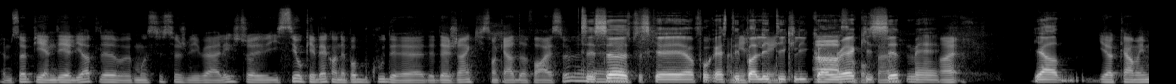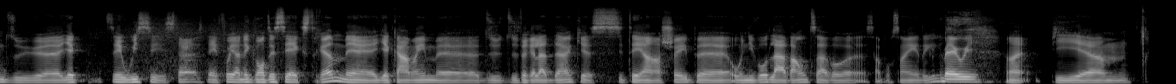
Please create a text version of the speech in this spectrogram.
J'aime ça. Puis Andy Elliott, là, moi aussi, ça, je l'ai vu aller. Je- ici, au Québec, on n'a pas beaucoup de, de- de gens qui sont capables de faire ça. c'est ça, parce qu'il faut rester politically Ah, correct 100%. ici, mais Ouais. regarde, Il y a quand même du. euh, il y a- oui, c'est, des fois, il y en a qui vont dire que c'est extrême, mais il y a quand même euh, du, du vrai là-dedans que si tu es en shape, euh, au niveau de la vente, ça va euh, 100% aider. là. ben oui. Ouais. Puis, euh, tu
